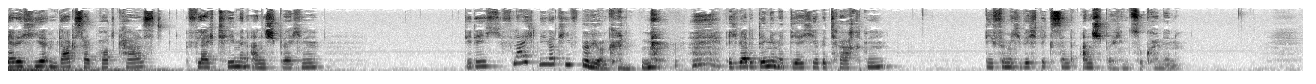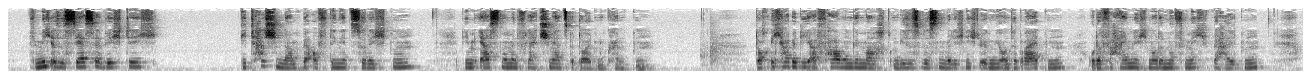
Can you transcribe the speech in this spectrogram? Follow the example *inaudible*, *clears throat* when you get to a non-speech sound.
Ich werde hier im Darkside Podcast vielleicht Themen ansprechen, die dich vielleicht negativ berühren könnten. *laughs* Ich werde Dinge mit dir hier betrachten, die für mich wichtig sind, ansprechen zu können. Für mich ist es sehr, sehr wichtig, die Taschenlampe auf Dinge zu richten, die im ersten Moment vielleicht Schmerz bedeuten könnten. Doch ich habe die Erfahrung gemacht und dieses Wissen will ich nicht irgendwie unterbreiten oder verheimlichen oder nur für mich behalten,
